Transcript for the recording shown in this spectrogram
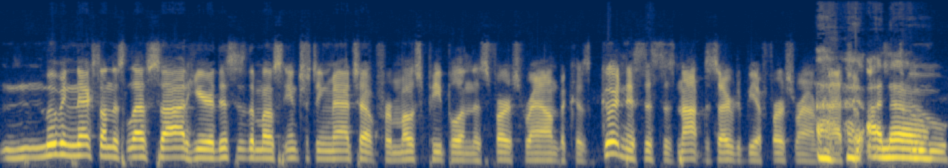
moving next on this left side here, this is the most interesting matchup for most people in this first round because goodness, this does not deserve to be a first round matchup. I It's know.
